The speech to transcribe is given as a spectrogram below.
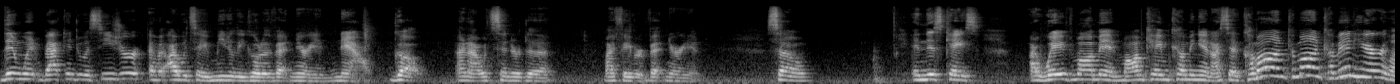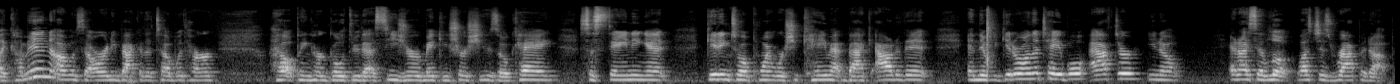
then went back into a seizure, I would say immediately go to the veterinarian now. Go. And I would send her to my favorite veterinarian. So, in this case, I waved mom in. Mom came coming in. I said, come on, come on, come in here. Like, come in. I was already back in the tub with her, helping her go through that seizure, making sure she was okay, sustaining it, getting to a point where she came at back out of it. And then we get her on the table after, you know, and I said, look, let's just wrap it up.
